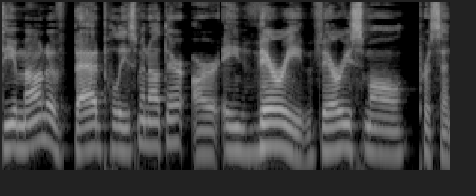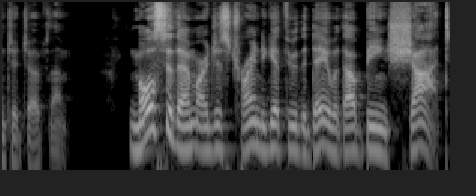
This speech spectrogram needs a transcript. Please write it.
the amount of bad policemen out there are a very, very small percentage of them. Most of them are just trying to get through the day without being shot.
